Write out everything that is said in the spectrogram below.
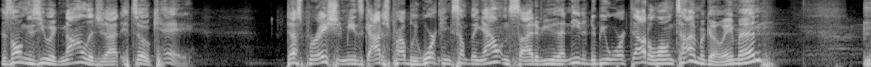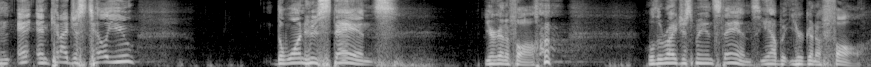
As long as you acknowledge that, it's okay. Desperation means God is probably working something out inside of you that needed to be worked out a long time ago. Amen? and, and can I just tell you, the one who stands, you're going to fall. well, the righteous man stands. Yeah, but you're going to fall.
